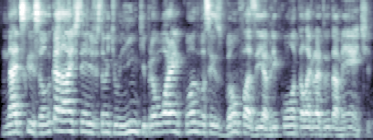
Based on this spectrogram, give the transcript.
na descrição do canal, a gente tem justamente um link para o Warren, quando vocês vão fazer, abrir conta lá gratuitamente.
